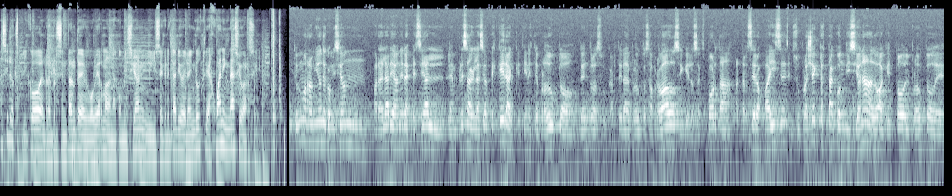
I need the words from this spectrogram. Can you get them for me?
Así lo explicó el representante del gobierno en la comisión y secretario de la industria Juan Ignacio García. Tuvimos reunión de comisión para el área de manera especial, la empresa Glaciar Pesquera, que tiene este producto dentro de su cartera de productos aprobados y que los exporta a terceros países. En su proyecto está condicionado a que todo el producto de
